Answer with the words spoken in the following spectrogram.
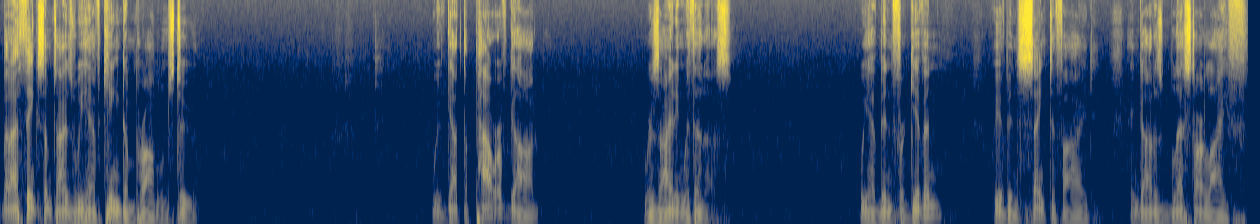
But I think sometimes we have kingdom problems too. We've got the power of God residing within us. We have been forgiven, we have been sanctified, and God has blessed our life.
